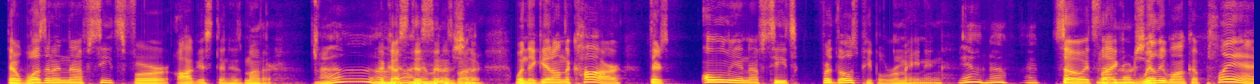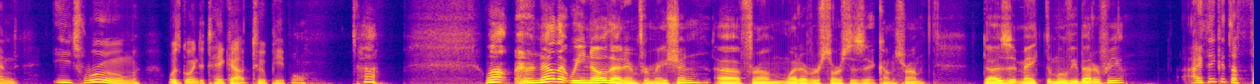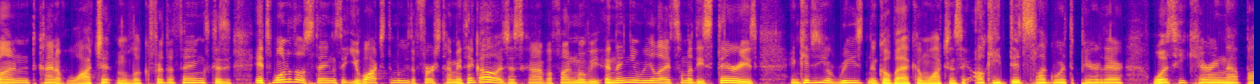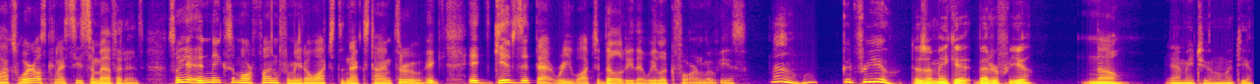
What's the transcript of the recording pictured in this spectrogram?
there wasn't enough seats for August and his mother. Oh, Augustus and his mother. that. When they get on the car, there's only enough seats for those people remaining. Yeah, no. I, So it's like Willy Wonka planned each room was going to take out two people. Huh. Well, now that we know that information uh, from whatever sources it comes from, does it make the movie better for you? I think it's a fun to kind of watch it and look for the things because it's one of those things that you watch the movie the first time and think, oh, it's just kind of a fun movie. And then you realize some of these theories and gives you a reason to go back and watch and say, okay, did Slugworth appear there? Was he carrying that box? Where else can I see some evidence? So yeah, it makes it more fun for me to watch the next time through. It, it gives it that rewatchability that we look for in movies. Oh, well, good for you. Does it make it better for you? No. Yeah, me too. I'm with you.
